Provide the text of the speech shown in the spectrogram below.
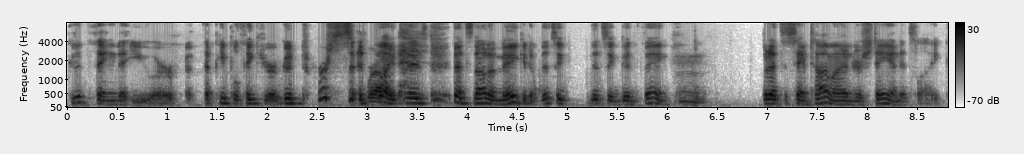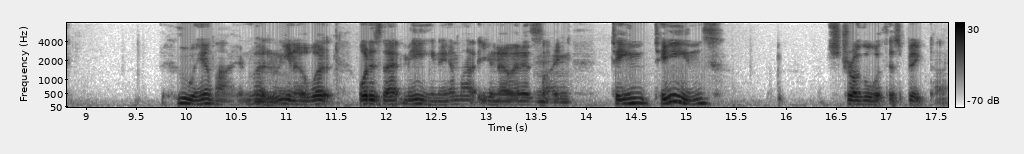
good thing that you are that people think you're a good person. Right. like, there's that's not a negative. That's a that's a good thing. Mhm. But at the same time, I understand it's like. Who am I, and what Mhm. you know? What what does that mean? Am I, you know? And it's Mhm. like teen teens struggle with this big time.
